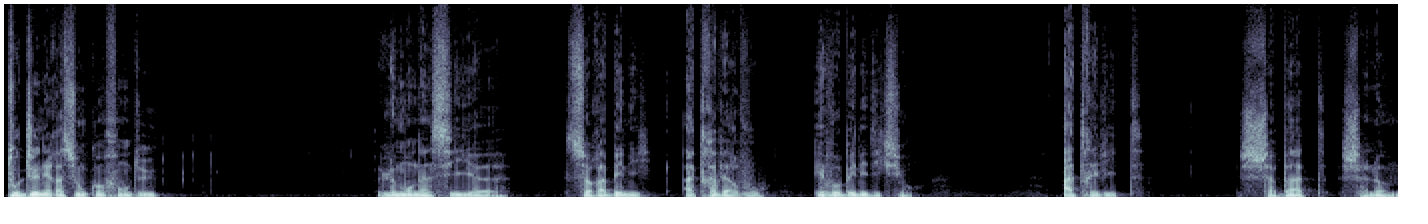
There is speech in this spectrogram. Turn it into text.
toutes générations confondues. Le monde ainsi sera béni à travers vous et vos bénédictions. À très vite. Shabbat Shalom.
